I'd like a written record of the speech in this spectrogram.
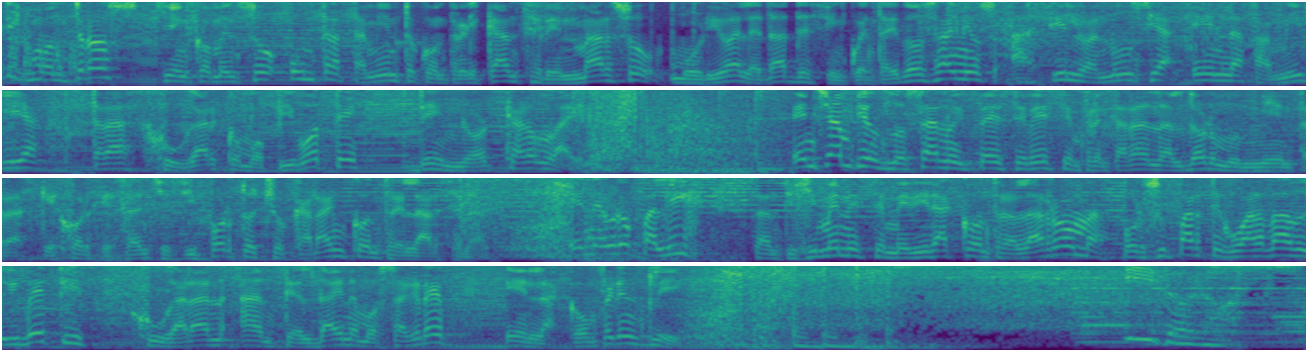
Eric Montross, quien comenzó un tratamiento contra el cáncer en marzo, murió a la edad de 52 años, así lo anuncia en la familia tras jugar como pivote de North Carolina. En Champions, Lozano y PSV se enfrentarán al Dortmund, mientras que Jorge Sánchez y Porto chocarán contra el Arsenal. En Europa League, Santi Jiménez se medirá contra la Roma. Por su parte, Guardado y Betis jugarán ante el Dynamo Zagreb en la Conference League. Ídolos.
